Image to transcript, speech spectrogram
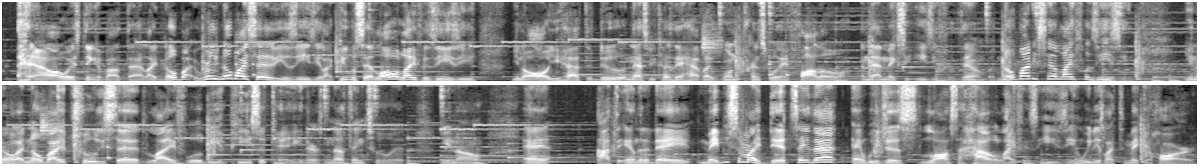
I always think about that. Like nobody, really, nobody said it was easy. Like people said, "Law life is easy." You know, all you have to do, and that's because they have like one principle they follow, and that makes it easy for them. But nobody said life was easy. You know, like nobody truly said life will be a piece of cake. There's nothing to it. You know, and at the end of the day, maybe somebody did say that and we just lost how life is easy and we just like to make it hard.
